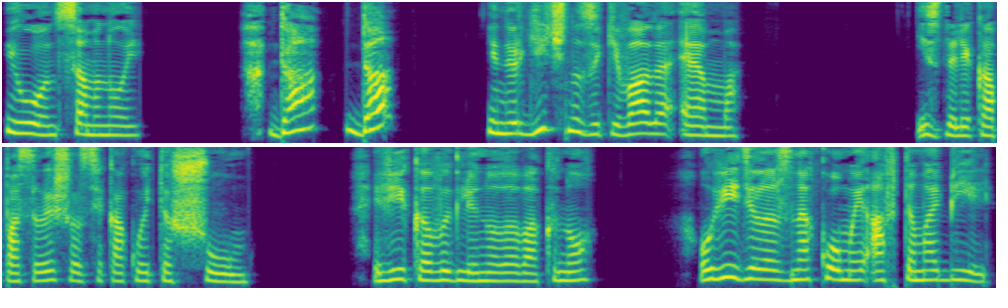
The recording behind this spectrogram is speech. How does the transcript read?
и он со мной. «Да, да!» — энергично закивала Эмма. Издалека послышался какой-то шум. Вика выглянула в окно, увидела знакомый автомобиль,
